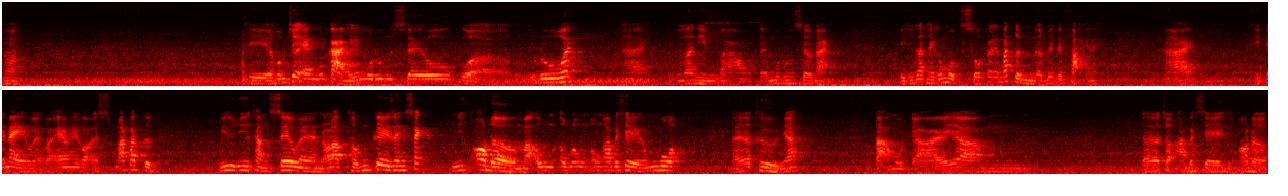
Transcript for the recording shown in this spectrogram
Vâng. Thì hôm trước em có cài cái module sale của Udo ấy. Đấy, thì chúng ta nhìn vào cái module sale này. Thì chúng ta thấy có một số các cái button ở bên tay phải này. Đấy. thì cái này bọn em hay gọi là smart button. Ví dụ như thằng sale này nó là thống kê danh sách những order mà ông ông ông, ông ABC ông mua. Đấy là thử nhá. Tạo một cái um, đấy là chọn ABC order.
